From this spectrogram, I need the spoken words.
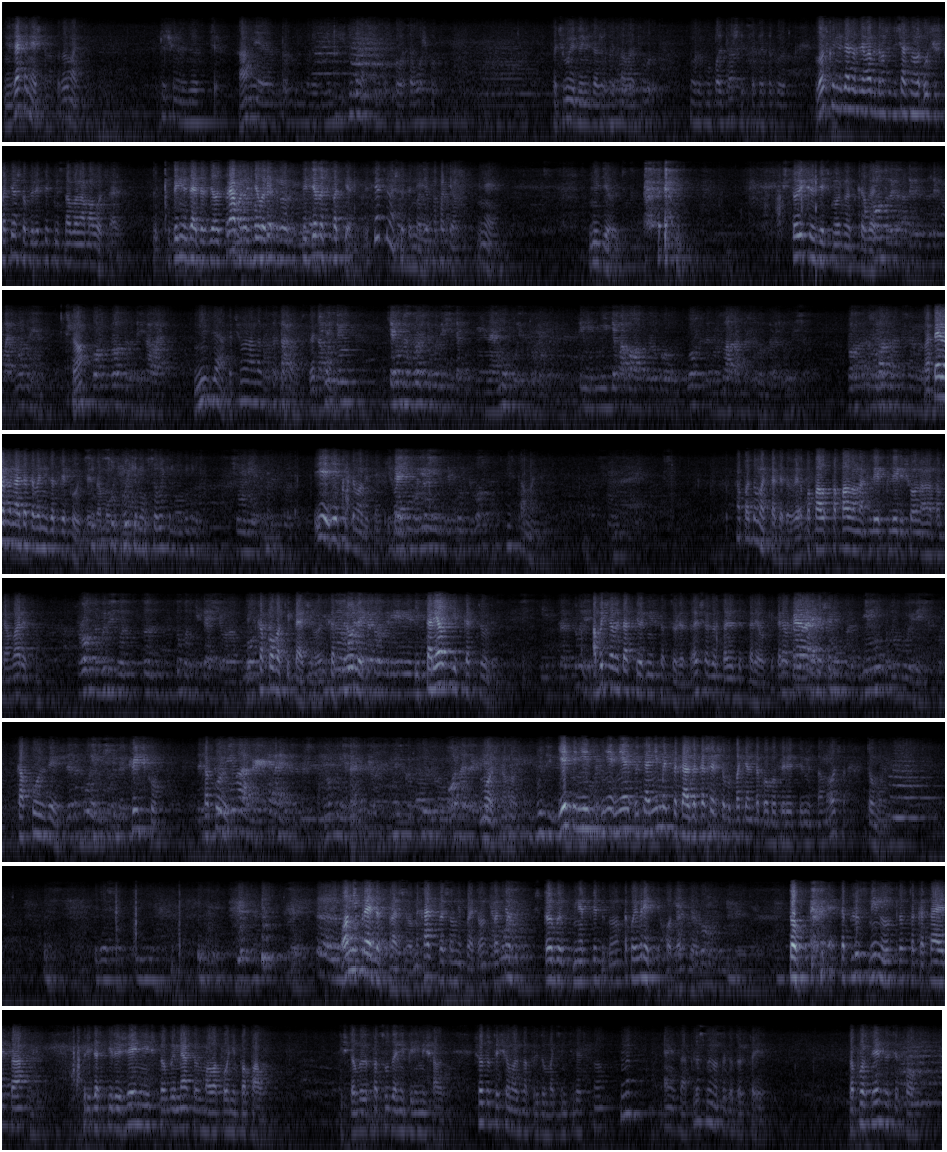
А. Нельзя, конечно, но подумайте. Почему нельзя? А? Не, еду, еду бы надо упаковать, а ложку. Почему еду нельзя затрефовать? Может, бальташ и всякое такое. Ложку нельзя затрефовать, потому что ты сейчас ну, учишь патент, чтобы перевести с мясного на молочное. Тебе нельзя это сделать прямо, Ну, ты делаешь, ты делаешь патент. Естественно, что это не. Патент на патент. Не. Не делают. Что еще здесь можно А сказать? затриховать можно? Что? Просто, просто затриховать. Нельзя. Почему надо Просто так. Зачем? Допустим, тебе нужно срочно вытащить, допустим, не знаю, муку из трубы. Ты не, не тебе попалась под руку ложка, ты думаешь, ладно, отошел, короче, вытащил. Просто отошел. Во-первых, она от этого не затрефуется из-за Суп, мухи. суп выкинул, все выкинул. Почему нет? Е- Есть этому объяснение. В Почему? горячем бульоне не затрихуется ложка? Не. А подумать как это. Я попал, попала на хлеб, клеришон, она там прям варится. Просто вытащил из супа кипящего. Из какого кипящего? Из Из кастрюли? Из тарелки, из кастрюли. Из кастрюли? Обычно вытаскивают не из кастрюли, обычно достают из тарелки. Тарелка Какая решили. Не муку, другую вещь. Какую вещь? Да какую вещь? Спичку. Да Какую? Не надо? Муку не так делать. Можно так Можно, можно. Если не, не, не, у тебя не мысль такая закошель, чтобы патент такой был перевести в мясное молочное, то можно. Он не про это спрашивал. Михаил спрашивал не про это. Он спросил, чтобы мне прид- он такой еврейский ход да, сделал. То это плюс-минус то, что касается предостережений, чтобы мясо в молоко не попало. И чтобы посуда не перемешалась. Что тут еще можно придумать интересного? Ну, я не знаю, плюс-минус это то, что есть. Вопрос есть до сих пор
